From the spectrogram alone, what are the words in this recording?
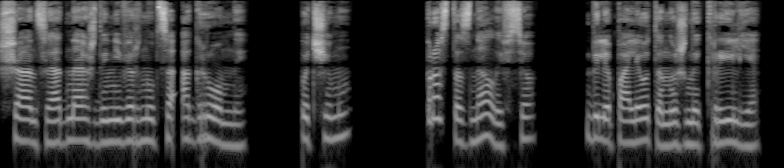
шансы однажды не вернуться огромны. Почему? Просто знал и все. Для полета нужны крылья,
